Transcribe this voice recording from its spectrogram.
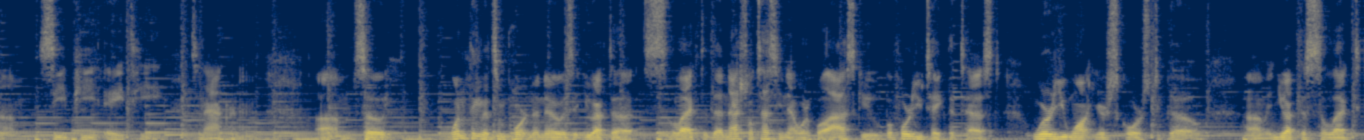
um, CPAT. It's an acronym. Um, so, one thing that's important to know is that you have to select the National Testing Network will ask you before you take the test where you want your scores to go. Um, and you have to select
